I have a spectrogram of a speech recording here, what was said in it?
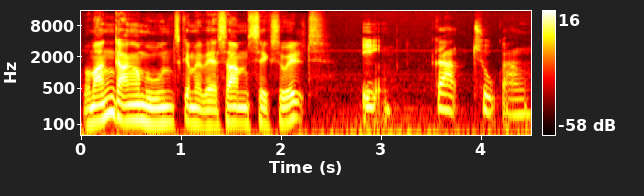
Hvor mange gange om ugen skal man være sammen seksuelt? En gang, to gange.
